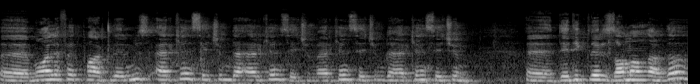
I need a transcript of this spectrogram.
e, muhalefet partilerimiz erken seçimde erken seçim, erken seçimde erken seçim e, dedikleri zamanlarda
